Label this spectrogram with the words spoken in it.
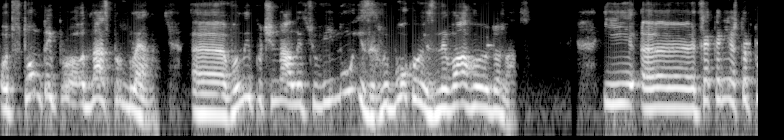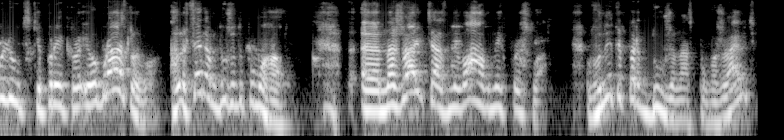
От в тому та й одна з проблем. Е, вони починали цю війну із глибокою зневагою до нас. І е, це, звісно, по-людськи прикро і образливо, але це нам дуже допомагало. Е, на жаль, ця зневага в них пройшла. Вони тепер дуже нас поважають,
